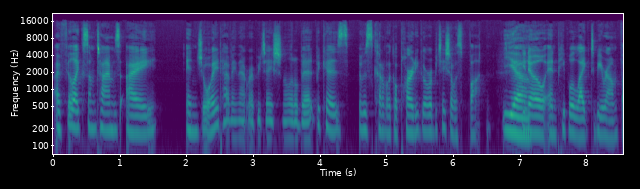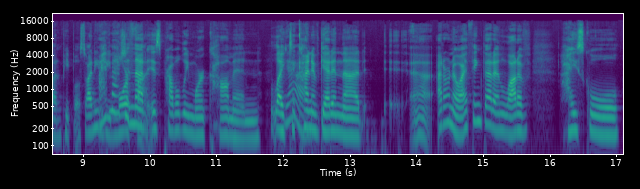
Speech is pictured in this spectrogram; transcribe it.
I feel like sometimes I enjoyed having that reputation a little bit because it was kind of like a party girl reputation. It was fun. Yeah. You know, and people like to be around fun people. So I need to I be more fun. that is probably more common. Like yeah. to kind of get in that uh, I don't know. I think that in a lot of high school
